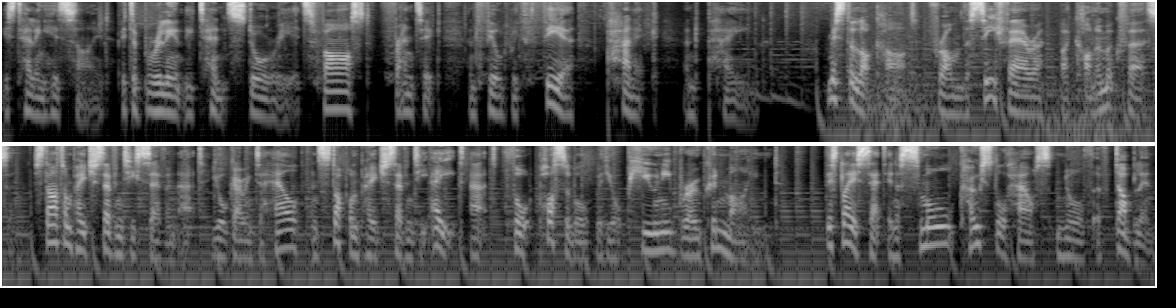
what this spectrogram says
is telling his side. It's a brilliantly tense story. It's fast, frantic, and filled with fear, panic, and pain. Mr. Lockhart from The Seafarer by Conor McPherson. Start on page 77 at You're Going to Hell and stop on page 78 at Thought Possible with Your Puny Broken Mind. This play is set in a small coastal house north of Dublin,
